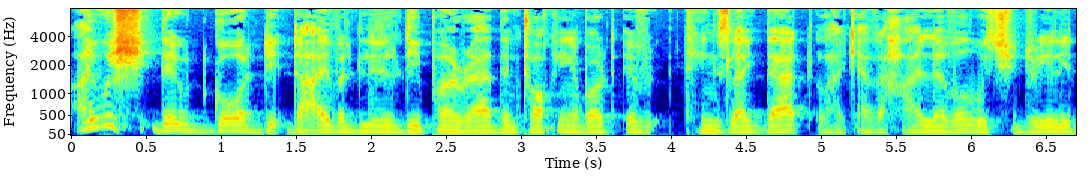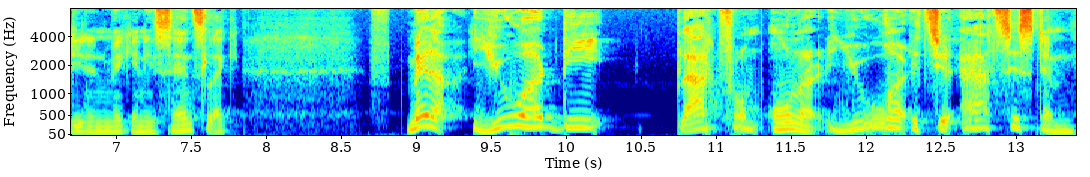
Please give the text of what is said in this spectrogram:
I wish they would go dive a little deeper rather than talking about things like that like at a high level which really didn't make any sense. Like meta you are the platform owner. You are it's your ad system.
